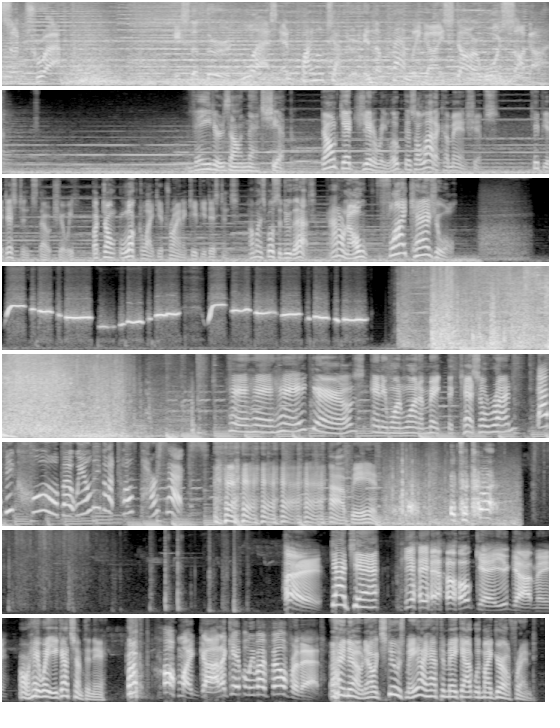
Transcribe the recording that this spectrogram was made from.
It's a trap. It's the third, last, and final chapter in the Family Guy Star Wars saga. Vader's on that ship. Don't get jittery, Luke. There's a lot of command ships. Keep your distance, though, Chewie. But don't look like you're trying to keep your distance. How am I supposed to do that? I don't know. Fly casual. Hey, hey, hey, girls. Anyone want to make the Kessel run? That'd be cool, but we only got 12 parsecs. Hop in. It's a trap. Hey! Gotcha! Yeah, yeah, okay, you got me. Oh, hey, wait, you got something there. Oh, Oh my god, I can't believe I fell for that. I know. Now, excuse me. I have to make out with my girlfriend.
